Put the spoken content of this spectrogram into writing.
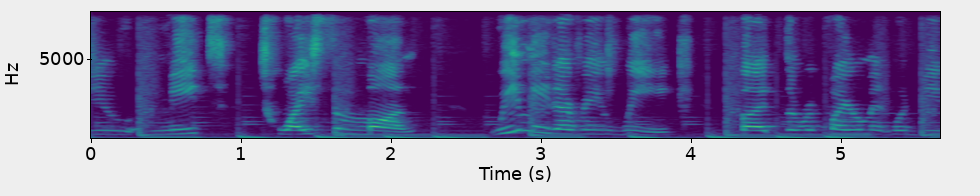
you meet twice a month. We meet every week, but the requirement would be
